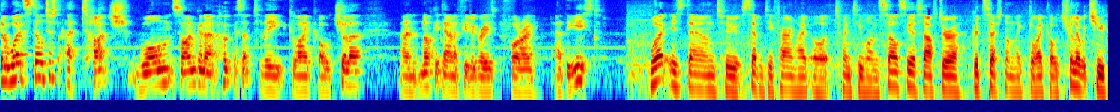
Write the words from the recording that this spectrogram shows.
The wort's still just a touch warm, so I'm gonna hook this up to the glycol chiller and knock it down a few degrees before I add the yeast. Wort is down to 70 Fahrenheit or 21 Celsius after a good session on the glycol chiller, which you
